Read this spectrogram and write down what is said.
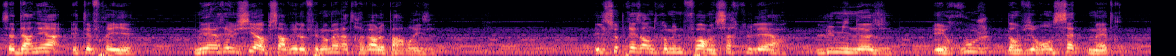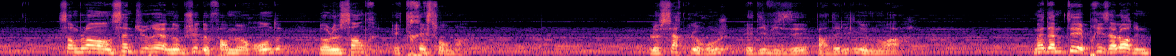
Cette dernière est effrayée, mais elle réussit à observer le phénomène à travers le pare-brise. Il se présente comme une forme circulaire, lumineuse et rouge d'environ 7 mètres, semblant ceinturer un objet de forme ronde dont le centre est très sombre. Le cercle rouge est divisé par des lignes noires. Madame T est prise alors d'une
